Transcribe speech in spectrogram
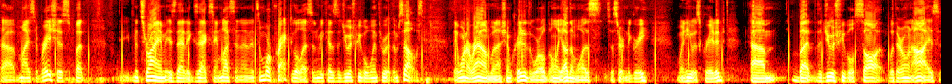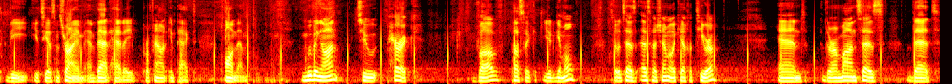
uh, Ma'aseh Bereishis, but Mitzrayim is that exact same lesson. And it's a more practical lesson because the Jewish people went through it themselves. They weren't around when Hashem created the world. Only Adam was, to a certain degree, when he was created. Um, but the Jewish people saw with their own eyes the Yitzias Mitzrayim, and that had a profound impact on them. Moving on to Perik Vav, Pasuk Yud Gimel. So it says, Es Hashem Elokecha Tira. And the Ramban says that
